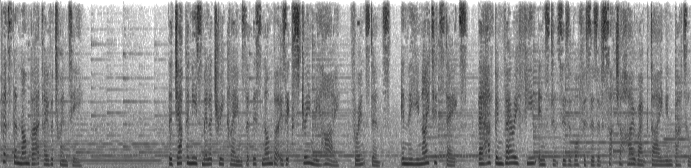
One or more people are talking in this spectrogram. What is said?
puts the number at over 20. The Japanese military claims that this number is extremely high, for instance, in the United States, there have been very few instances of officers of such a high rank dying in battle.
